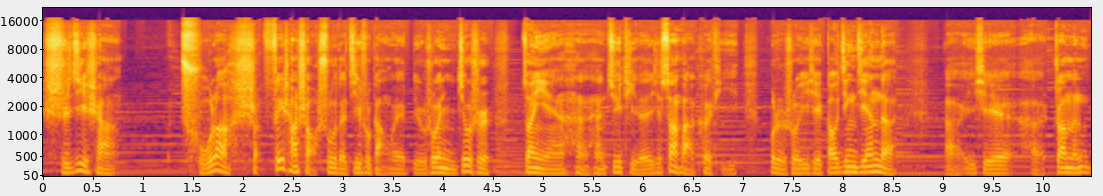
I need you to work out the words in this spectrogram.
实际上。除了少非常少数的技术岗位，比如说你就是钻研很很具体的一些算法课题，或者说一些高精尖的，呃一些呃专门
